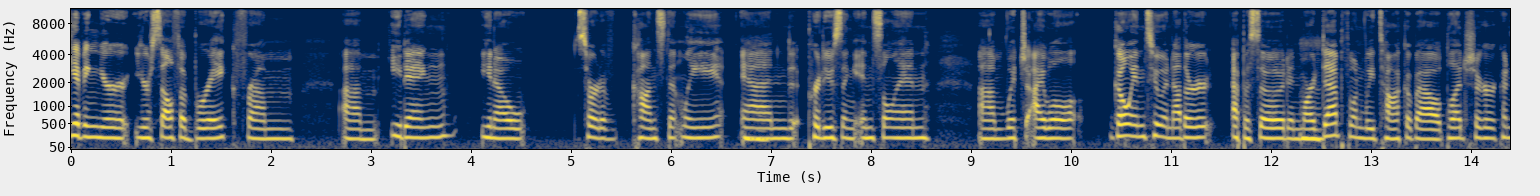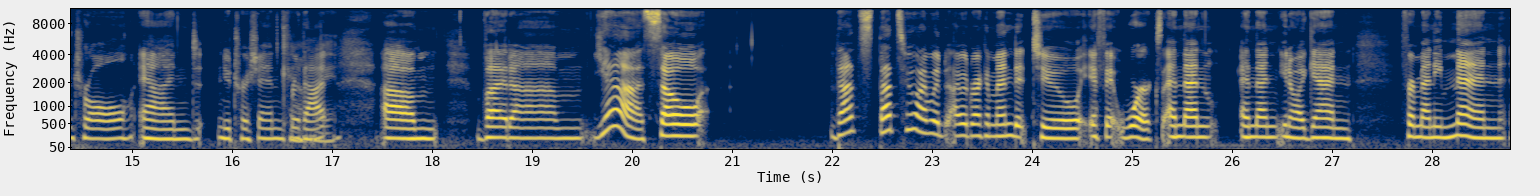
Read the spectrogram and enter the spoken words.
giving your yourself a break from um, eating, you know, sort of constantly and producing insulin, um, which I will go into another episode in more depth when we talk about blood sugar control and nutrition for Can't that. Um, but um, yeah, so that's that's who I would I would recommend it to if it works. And then and then you know again, for many men,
